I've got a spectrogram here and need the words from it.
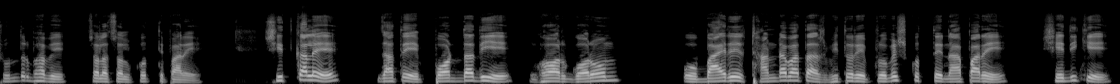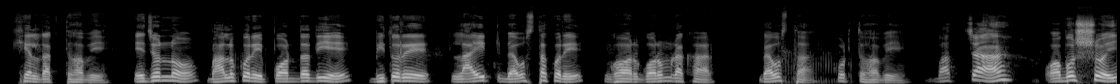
সুন্দরভাবে চলাচল করতে পারে, শীতকালে যাতে পর্দা দিয়ে ঘর গরম ও বাইরের ঠান্ডা বাতাস ভিতরে প্রবেশ করতে না পারে, সেদিকে খেয়াল রাখতে হবে। এজন্য ভালো করে পর্দা দিয়ে ভিতরে লাইট ব্যবস্থা করে ঘর গরম রাখার ব্যবস্থা করতে হবে। বাচ্চা অবশ্যই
